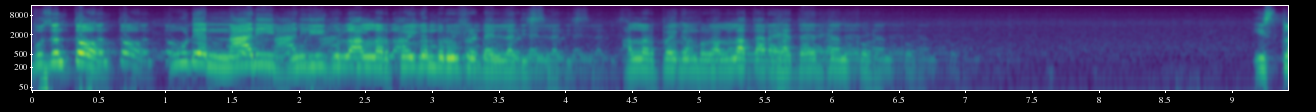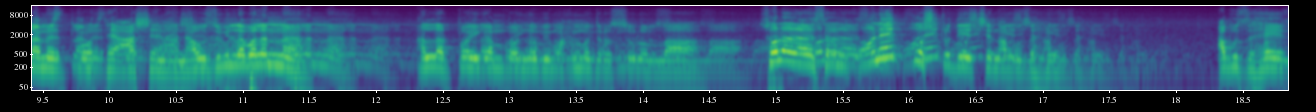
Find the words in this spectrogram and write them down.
বুঝেন তো? উডের নারী বুড়ি গুলো আল্লাহর পয়গম্বর উপরে ডাইলা দিছে। আল্লাহর পয়গম্বর আল্লাহ তারা হেদায়েত দান ইসলামের পথে আসে না নাউজুবিল্লাহ বলেন না? আল্লাহর পয়গম্বর নবী মুহাম্মদ আলাইহি ওয়াসাল্লাম অনেক কষ্ট দিয়েছেন আবু জাহেল। আবু জাহেল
